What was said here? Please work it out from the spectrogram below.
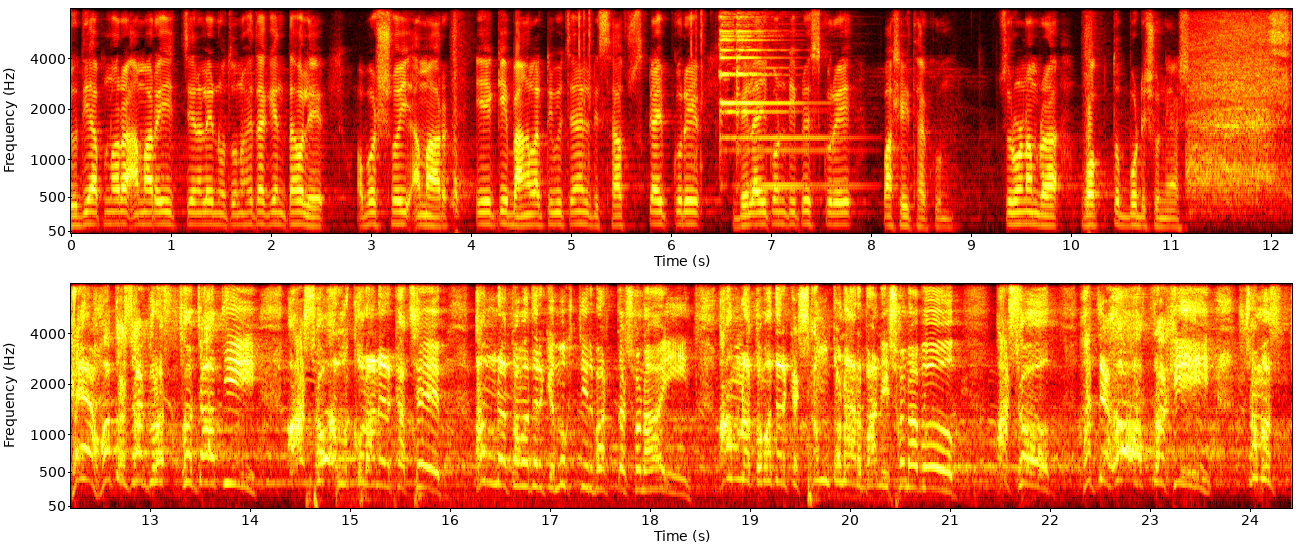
যদি আপনারা আমার এই চ্যানেলে নতুন হয়ে থাকেন তাহলে অবশ্যই আমার এ কে বাংলা টিভি চ্যানেলটি সাবস্ক্রাইব করে বেল আইকনটি প্রেস করে পাশেই থাকুন। চলুন আমরা বক্তব্যটি শুনে আসি। হতাশাগ্রস্ত জাতি কাছে। আমরা তোমাদেরকে মুক্তির বার্তা শোনাই। আমরা তোমাদেরকে সান্ত্বনার বাণী শোনাবো। আসো হাতে হাত রাখি। সমস্ত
